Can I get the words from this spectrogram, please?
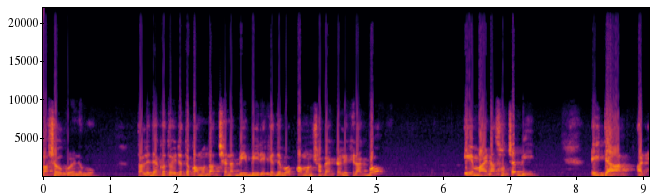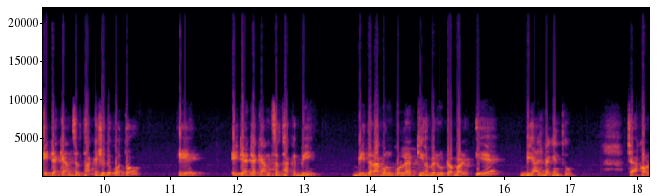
লসাগু করে নেব। তাহলে দেখো তো, এটা তো কমন যাচ্ছে না বি বি রেখে দেব কমন সংখ্যা একটা লিখে রাখব। এ মাইনাস হচ্ছে বি এইটা, আর এটা ক্যান্সেল থাকে শুধু কত? এ এইটা, এটা ক্যান্সেল থাকে বি বি দ্বারা গুণ করলে কি হবে? রুট ওভার এ বি আসবে কিন্তু। আচ্ছা এখন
